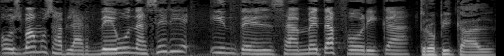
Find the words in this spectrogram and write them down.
os vamos a hablar de una serie intensa, metafórica. Tropical.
